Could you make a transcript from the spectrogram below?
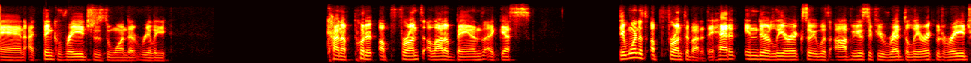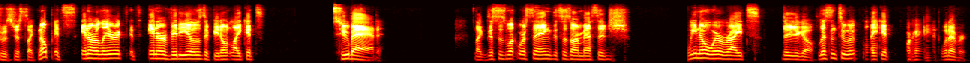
and I think Rage is the one that really kind of put it up front. A lot of bands, I guess, they weren't as upfront about it. They had it in their lyrics, so it was obvious if you read the lyric. But Rage was just like, nope, it's in our lyrics, it's in our videos. If you don't like it, too bad. Like this is what we're saying. This is our message. We know we're right. There you go. Listen to it, like it or hate it, whatever.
